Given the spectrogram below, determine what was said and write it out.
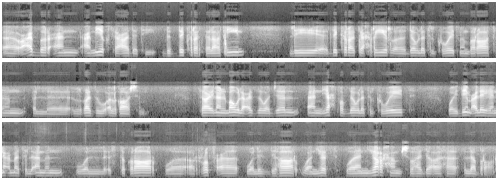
أعبر عن عميق سعادتي بالذكرى الثلاثين لذكرى تحرير دولة الكويت من براثن الغزو الغاشم. سائلا المولى عز وجل أن يحفظ دولة الكويت ويديم عليها نعمة الأمن والاستقرار والرفعة والازدهار وأن, يس وأن يرحم شهدائها الأبرار.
